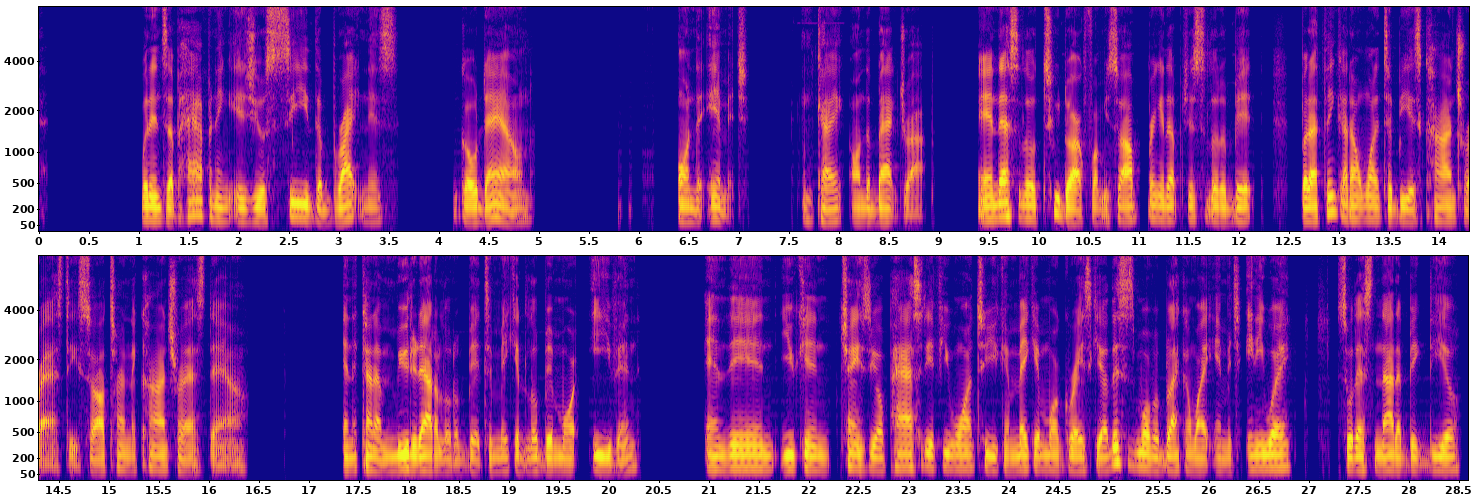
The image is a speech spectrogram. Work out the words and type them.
what ends up happening is you'll see the brightness go down on the image, okay, on the backdrop. And that's a little too dark for me, so I'll bring it up just a little bit. But I think I don't want it to be as contrasty, so I'll turn the contrast down and to kind of mute it out a little bit to make it a little bit more even. And then you can change the opacity if you want to. You can make it more grayscale. This is more of a black and white image anyway, so that's not a big deal.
